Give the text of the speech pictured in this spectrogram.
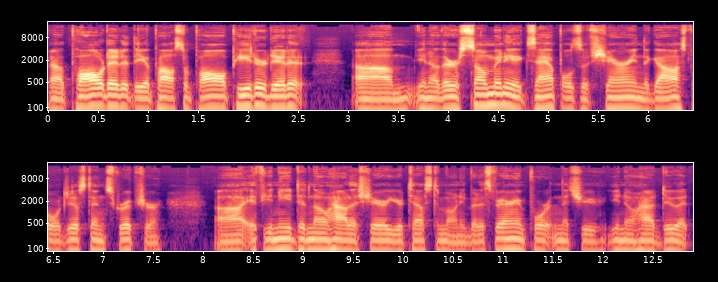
Uh, Paul did it. The Apostle Paul, Peter did it. Um, you know, there are so many examples of sharing the gospel just in Scripture. uh, if you need to know how to share your testimony. But it's very important that you you know how to do it.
